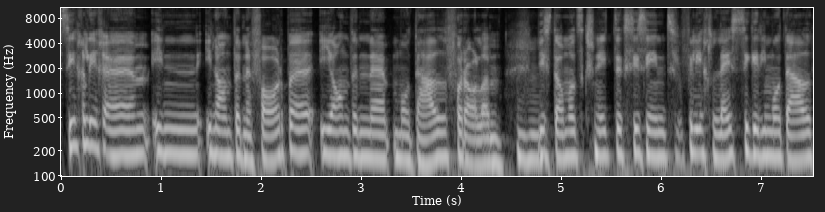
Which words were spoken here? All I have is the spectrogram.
Sicherlich ähm, in, in anderen Farben, in anderen Modellen vor allem, wie es damals geschnitten sind. Vielleicht lässigere Modelle.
